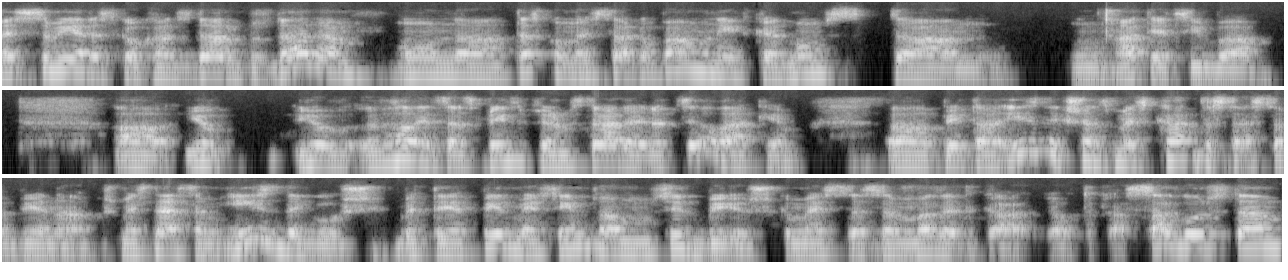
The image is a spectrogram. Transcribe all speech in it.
mēs esam ierasti kaut kādus darbus darām, un uh, tas, ko mēs sākam pamanīt, kad mums uh, attiecībā, uh, jo Jo vēl viens tāds princips, pirms strādājot ar cilvēkiem, pie tā izdegšanas mēs katrs esam pienākuši. Mēs neesam izdeguši, bet tie pirmie simptomi mums ir bijuši, ka mēs esam mazliet kā, jau tā kā sagurstam,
